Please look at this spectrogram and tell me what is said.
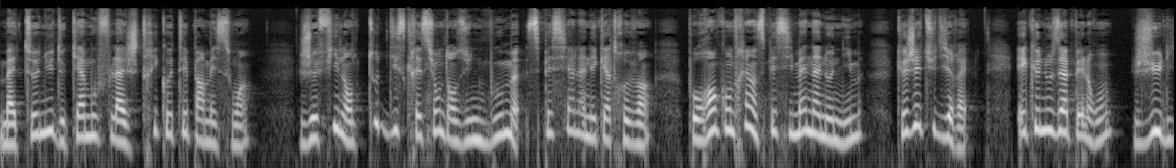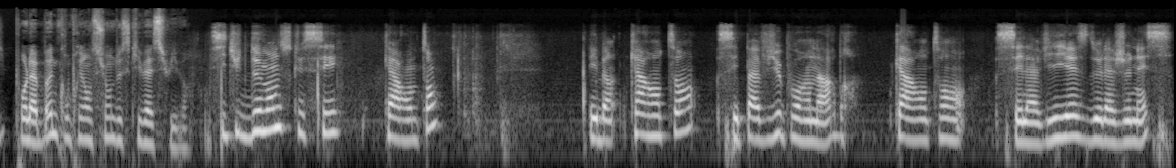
Ma tenue de camouflage tricotée par mes soins, je file en toute discrétion dans une boum spéciale années 80 pour rencontrer un spécimen anonyme que j'étudierai et que nous appellerons Julie pour la bonne compréhension de ce qui va suivre. Si tu te demandes ce que c'est 40 ans, eh ben 40 ans, c'est pas vieux pour un arbre. 40 ans, c'est la vieillesse de la jeunesse.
